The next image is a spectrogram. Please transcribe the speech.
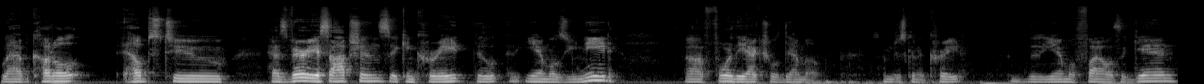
labcutl helps to has various options. It can create the YAMLs you need uh, for the actual demo. I'm just going to create the YAML files again.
